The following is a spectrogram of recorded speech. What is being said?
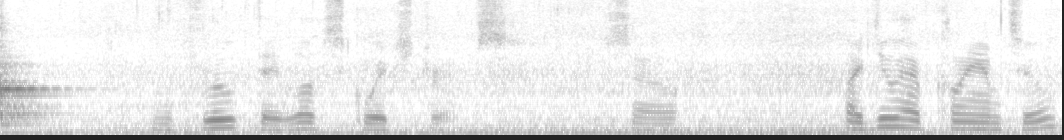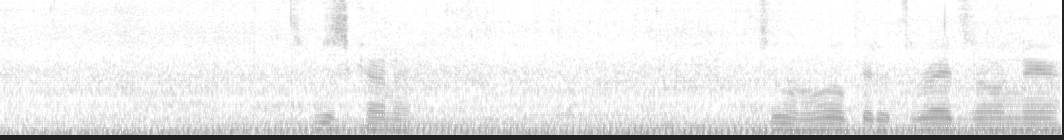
And the fluke, they love squid strips. So, I do have clam too. So I'm just kind of doing a little bit of threads on there.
